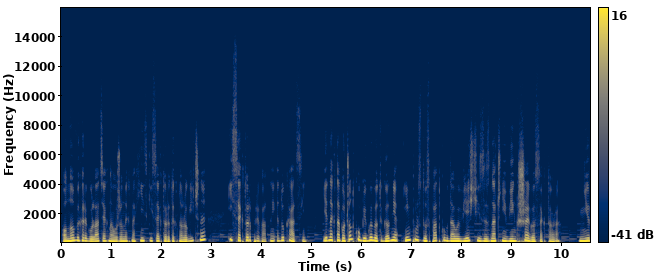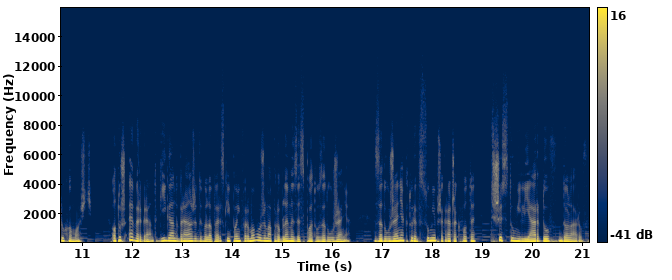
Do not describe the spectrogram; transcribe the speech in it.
o nowych regulacjach nałożonych na chiński sektor technologiczny i sektor prywatnej edukacji. Jednak na początku ubiegłego tygodnia impuls do spadków dały wieści ze znacznie większego sektora nieruchomości. Otóż Evergrande, gigant branży deweloperskiej, poinformował, że ma problemy ze spłatą zadłużenia. Zadłużenia, które w sumie przekracza kwotę 300 miliardów dolarów.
